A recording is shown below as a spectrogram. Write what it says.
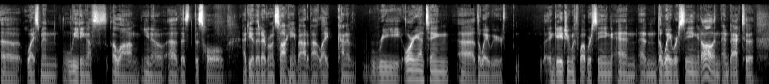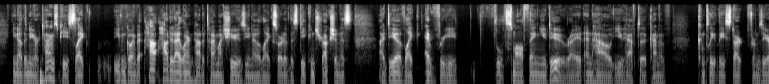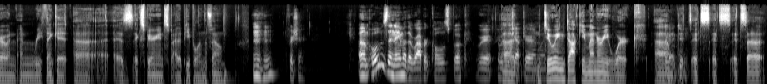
uh, Wiseman leading us along. You know, uh, this this whole idea that everyone's talking about about like kind of reorienting uh, the way we're engaging with what we're seeing and and the way we're seeing it all, and and back to you know the New York Times piece, like even going back, how how did I learn how to tie my shoes? You know, like sort of this deconstructionist idea of like every small thing you do, right? And how you have to kind of completely start from zero and, and rethink it uh, as experienced by the people in the film. Mm-hmm. For sure. Um, what was the name of the Robert Coles book where with the Uh, chapter on Doing documentary work. Um, Okay, it's it's it's a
